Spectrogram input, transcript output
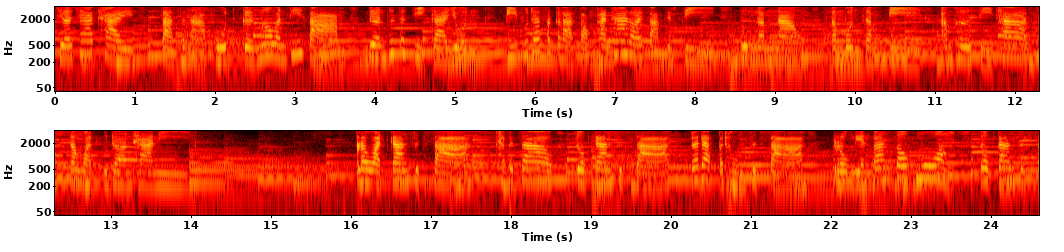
เชื้อชาติไทย ศาสนาพุทธ เกิดเมื่อวันที่ 3 เดือนพฤศจิกายน ปีพุทธศักราช 2534 ภูมิลำเนา ตำบลจำปี อำเภอศรีธาตุ จังหวัดอุดรธานี ประวัติการศึกษา ข้าพเจ้า จบการศึกษา ระดับประถมศึกษา โรงเรียนบ้านโซกม่วง จบการศึกษ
